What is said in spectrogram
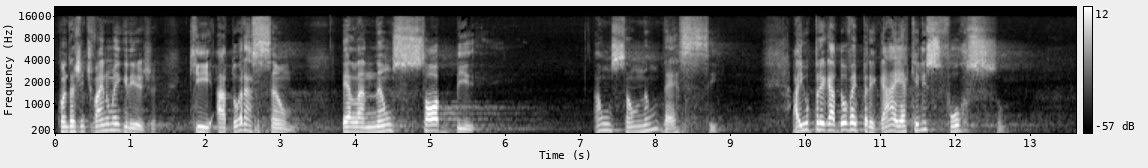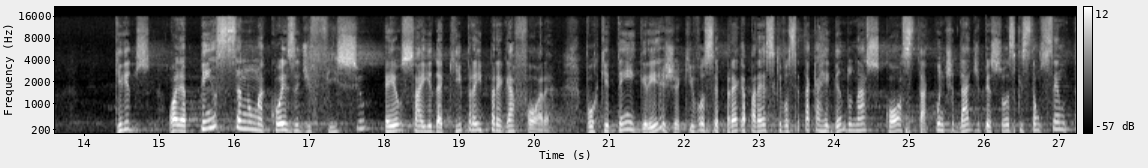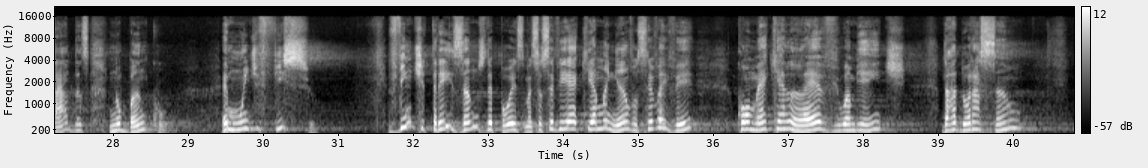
Quando a gente vai numa igreja que a adoração ela não sobe, a unção não desce. Aí o pregador vai pregar, é aquele esforço. Queridos, olha, pensa numa coisa difícil, é eu sair daqui para ir pregar fora. Porque tem igreja que você prega, parece que você está carregando nas costas a quantidade de pessoas que estão sentadas no banco. É muito difícil. 23 anos depois, mas se você vier aqui amanhã, você vai ver como é que é leve o ambiente da adoração.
